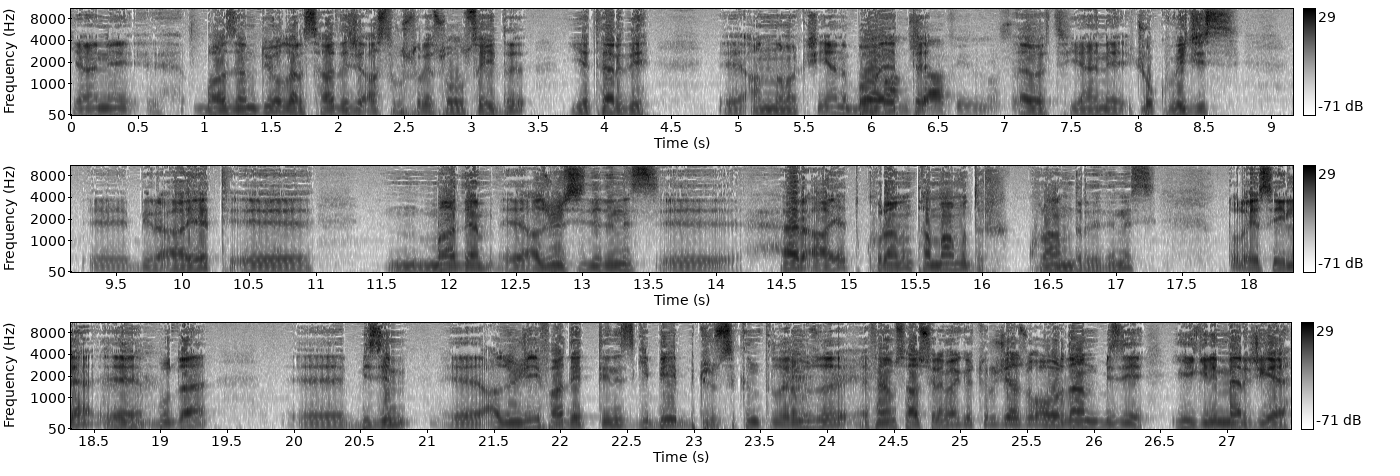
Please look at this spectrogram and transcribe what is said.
yani e, bazen diyorlar sadece Asr suresi olsaydı yeterdi e, anlamak için. Yani bu İmam ayette evet yani çok veciz e, bir ayet. E, madem e, az önce siz dediniz e, her ayet Kur'an'ın tamamıdır. Kur'an'dır dediniz. Dolayısıyla e, bu da e, bizim e, az önce ifade ettiğiniz gibi bütün sıkıntılarımızı aleyhi ve selleme götüreceğiz. O oradan bizi ilgili merciye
